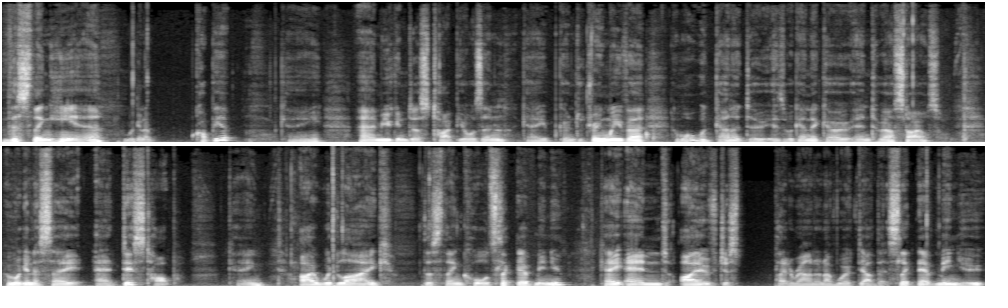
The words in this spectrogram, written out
this thing here, we're to copy it. Okay, um, you can just type yours in. Okay, go into Dreamweaver, and what we're gonna do is we're gonna go into our styles, and we're gonna say at desktop. Okay, I would like this thing called Slick Nav menu. Okay, and I've just played around and I've worked out that Slick Nav menu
